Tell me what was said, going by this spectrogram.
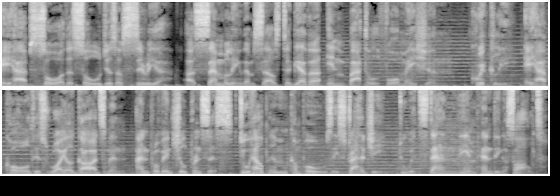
Ahab saw the soldiers of Syria assembling themselves together in battle formation. Quickly, Ahab called his royal guardsmen and provincial princes to help him compose a strategy to withstand the impending assault.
